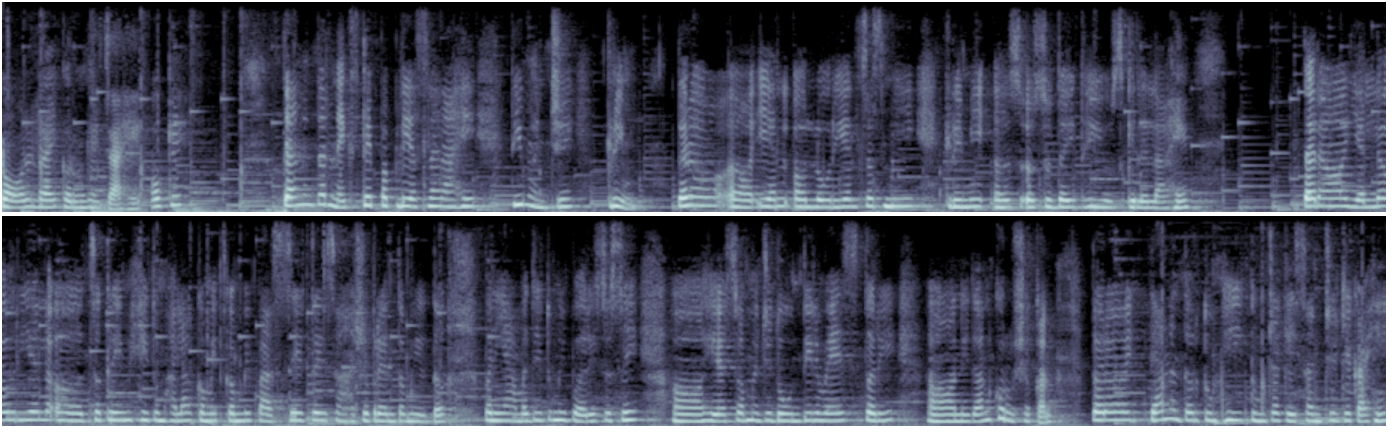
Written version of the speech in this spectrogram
टॉल ड्राय करून घ्यायचं आहे ओके त्यानंतर नेक्स्ट स्टेप आपली असणार आहे ती म्हणजे क्रीम तर यल लोरियलचंच मी क्रीमी स- सुद्धा इथे यूज केलेलं आहे. तर अ, येल्लो चं क्रीम हे तुम्हाला कमीत कमी पाचशे ते सहाशेपर्यंत मिळतं. पण यामध्ये तुम्ही बरेच असे हे असं म्हणजे दोन तीन वेळेस तरी निदान करू शकाल. तर त्यानंतर तुम्ही तुमच्या केसांचे जे काही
